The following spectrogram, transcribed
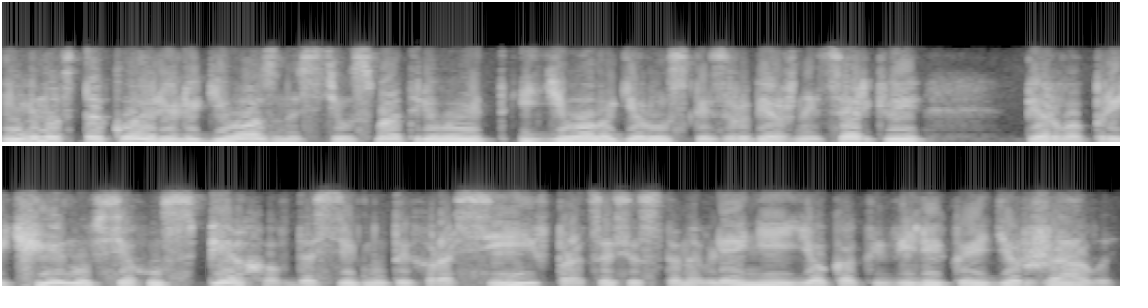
Именно в такой религиозности усматривают идеологи русской зарубежной церкви первопричину всех успехов, достигнутых Россией в процессе становления ее как великой державы,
